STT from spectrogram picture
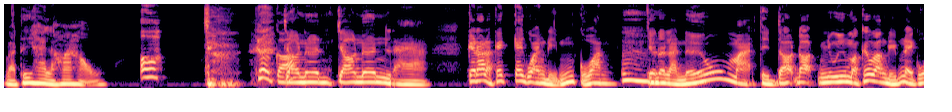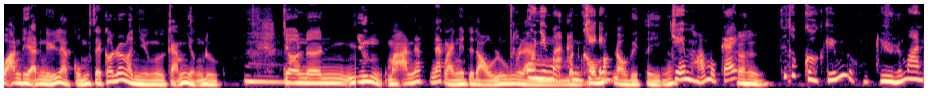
và thứ hai là hoa hậu Thưa có. cho nên cho nên là cái đó là cái cái quan điểm của anh Ừ. cho nên là nếu mà thì đó đó nhưng mà cái quan điểm này của anh thì anh nghĩ là cũng sẽ có rất là nhiều người cảm nhận được Ừ. cho nên nhưng mà anh nhắc, nhắc lại ngay từ đầu luôn là Ô, nhưng mà mình không bắt đầu vì tiền á Cho em hỏi một cái, Ừ. TikToker kiếm được nhiều lắm anh.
